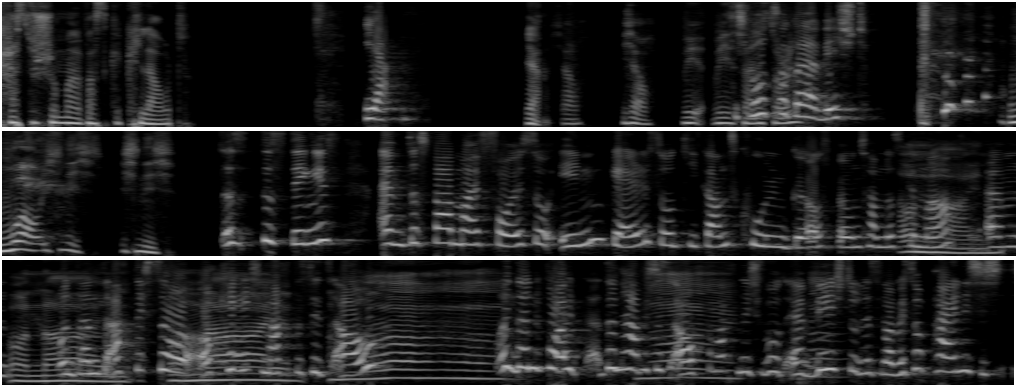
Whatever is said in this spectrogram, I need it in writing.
Hast du schon mal was geklaut? Ja, Ja, ich auch. Ich auch. Wie, wie ich wurde sogar erwischt. Wow, ich nicht. Ich nicht. Das, das Ding ist, ähm, das war mal voll so in, gell? So die ganz coolen Girls bei uns haben das Oh gemacht. nein. Ähm, oh nein. und dann dachte ich so, oh okay, ich mach nein. das jetzt oh auch. Nein. Und dann wollte, dann habe ich das auch Nein. gemacht und ich wurde erwischt und es war mir so peinlich. Ich,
